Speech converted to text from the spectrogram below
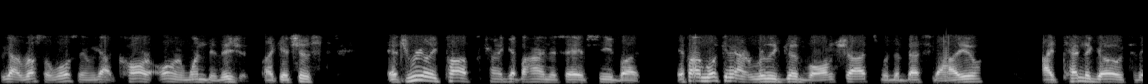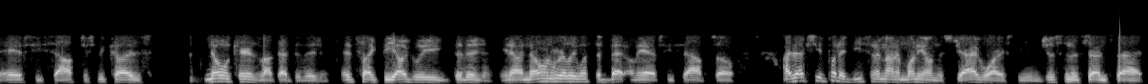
we got Russell Wilson, we got Carr all in one division. Like it's just, it's really tough trying to get behind this AFC. But if I'm looking at really good long shots with the best value, I tend to go to the AFC South just because no one cares about that division. It's like the ugly division. You know, no one really wants to bet on the AFC South. So I've actually put a decent amount of money on this Jaguars team, just in the sense that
